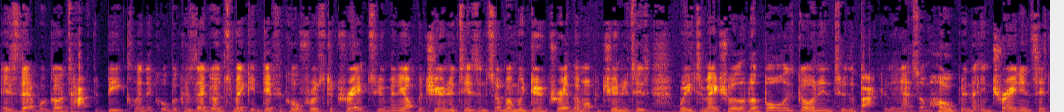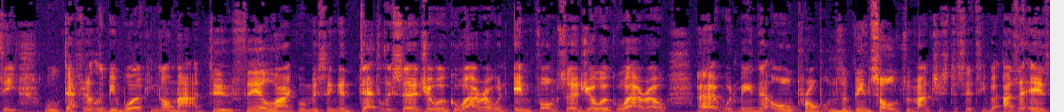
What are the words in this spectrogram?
is that we're going to have to be clinical because they're going to make it difficult for us to create too many opportunities. And so when we do create them opportunities, we need to make sure that the ball is going into the back of the net. So I'm hoping that in training City will definitely be working on that. I do feel like we're missing a deadly Sergio Aguero. An informed Sergio Aguero uh, would mean that all problems have been solved for Manchester City. But as it is,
